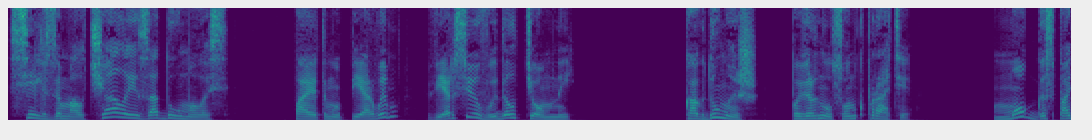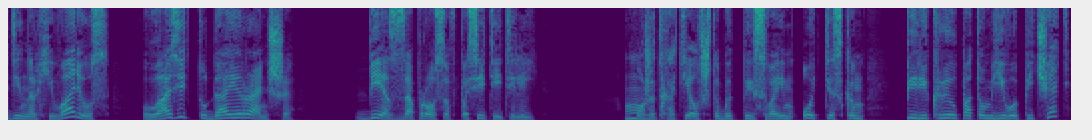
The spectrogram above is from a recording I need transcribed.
Сель замолчала и задумалась. Поэтому первым версию выдал темный. «Как думаешь?» — повернулся он к прате. «Мог господин архивариус лазить туда и раньше, без запросов посетителей?» Может, хотел, чтобы ты своим оттиском перекрыл потом его печать?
